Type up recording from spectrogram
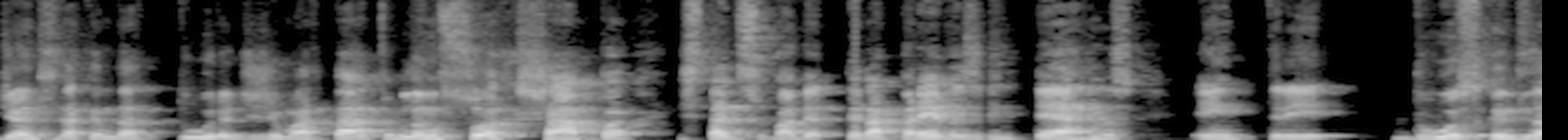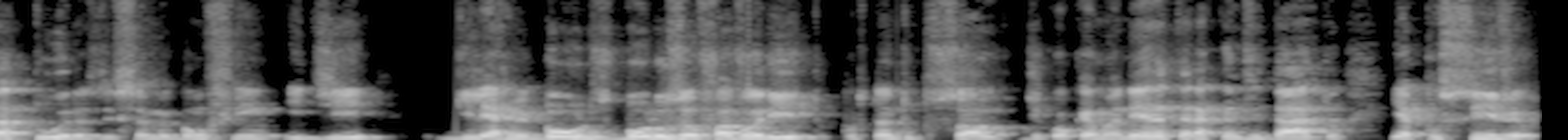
diante da candidatura de Gilmar Tato, lançou a chapa, está, terá prévias internas entre duas candidaturas, de Samuel Bonfim e de Guilherme Boulos. Boulos é o favorito, portanto, o PSOL, de qualquer maneira, terá candidato e é possível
